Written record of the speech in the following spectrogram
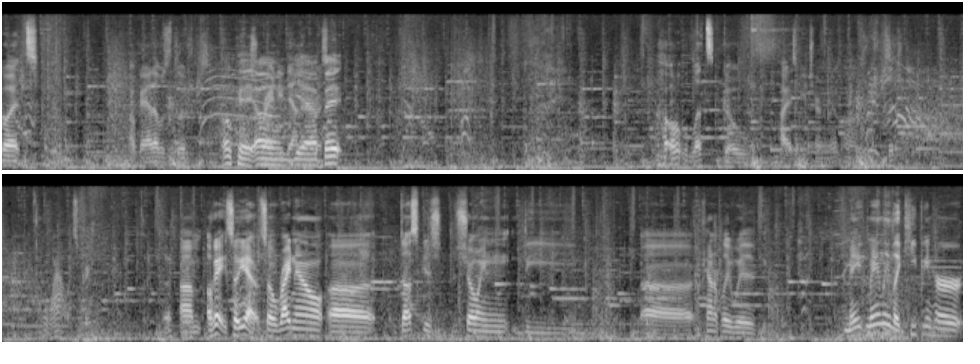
but okay, that was the Okay, um, yeah, but oh let's go high speed tournament. on Twitch. Oh wow, that's great. Um, okay, so yeah, so right now uh, Dusk is showing the uh, counterplay with ma mainly like keeping her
